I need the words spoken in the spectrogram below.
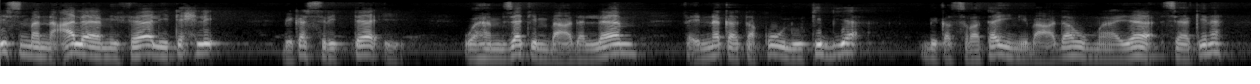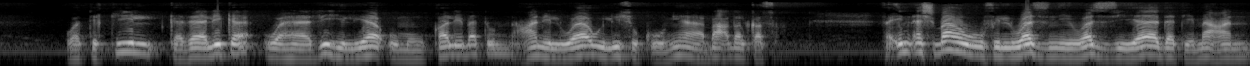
اسما على مثال تحلئ بكسر التاء وهمزة بعد اللام فإنك تقول تبيأ بكسرتين بعدهما ياء ساكنة وتقيل كذلك وهذه الياء منقلبة عن الواو لسكونها بعد الكسر. فإن أشبهه في الوزن والزيادة معا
